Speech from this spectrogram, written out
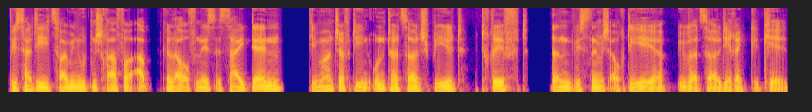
bis halt die zwei Minuten Strafe abgelaufen ist. Es sei denn, die Mannschaft, die in Unterzahl spielt, trifft, dann ist nämlich auch die Überzahl direkt gekillt.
